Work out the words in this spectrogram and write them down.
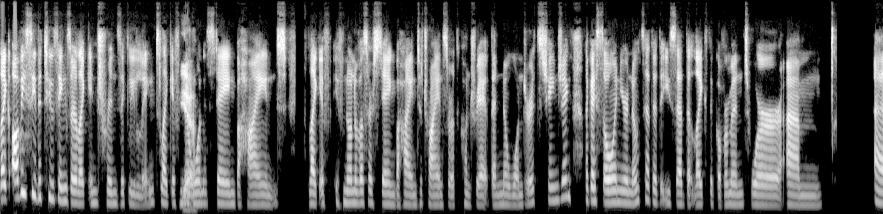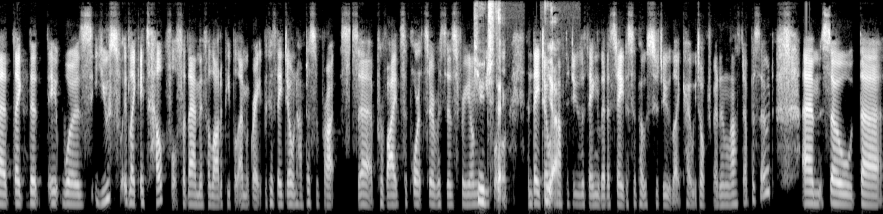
like obviously the two things are like intrinsically linked like if Yeah. no one is staying behind like if if none of us are staying behind to try and sort the country out then no wonder it's changing like i saw in your notes Heather, that you said that like the government were um uh, like that it was useful like it's helpful for them if a lot of people emigrate because they don't have to supri- uh, provide support services for young Huge people thing. and they don't Yeah. have to do the thing that a state is supposed to do like how we talked about in the last episode um so the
